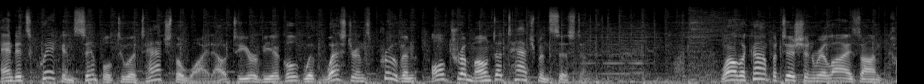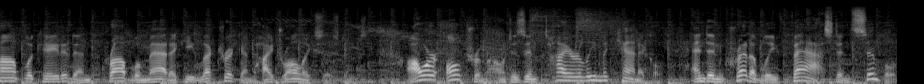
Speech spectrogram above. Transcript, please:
and it's quick and simple to attach the wideout to your vehicle with Western's proven Ultra Mount attachment system. While the competition relies on complicated and problematic electric and hydraulic systems, our Ultra Mount is entirely mechanical and incredibly fast and simple.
